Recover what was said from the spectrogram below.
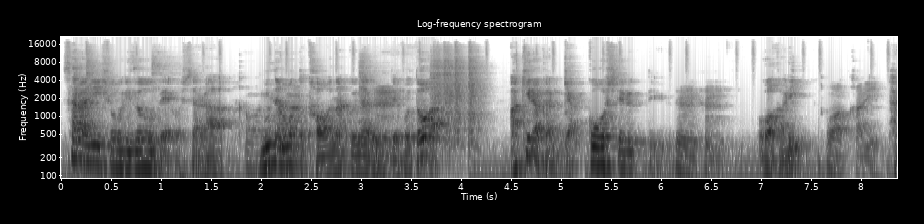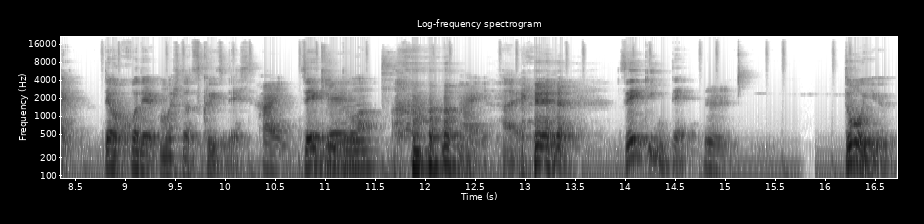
さらに消費増税をしたらみんなもっと買わなくなるっていうことは、明らかに逆行してるっていう。うんうん。お分かり？お分かり。はい。ではここでもう一つクイズです。はい。税金とは、はい。はい。税金ってうん。どういう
